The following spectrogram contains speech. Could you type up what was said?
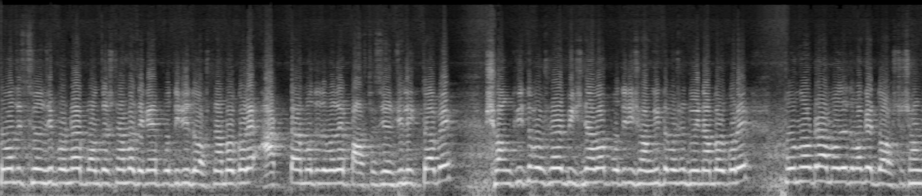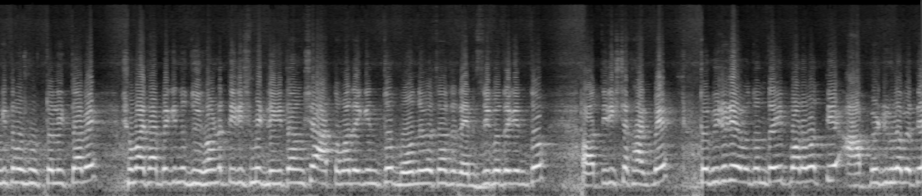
তোমাদের সৃজনশীল প্রশ্নের পঞ্চাশ নম্বর, যেখানে প্রতিটি দশ নম্বর করে আটটার মধ্যে তোমাদের পাঁচটা সৃজনশীল লিখতে হবে। সংক্ষিপ্ত প্রশ্নের বিশ নম্বর, প্রতিটি সংক্ষিপ্ত প্রশ্ন দুই নম্বর করে পনেরোটার মধ্যে তোমাকে দশটা সংক্ষিপ্ত প্রশ্ন উত্তর লিখতে হবে। সময় থাকবে কিন্তু দুই ঘণ্টা তিরিশ মিনিট লিখিত অংশে, আর তোমাদের কিন্তু বহু নির্বাচন অর্থাৎ এমসিকিউতে কিন্তু তিরিশটা থাকবে। তো ভিডিওটি এ এই পরবর্তী আপডেটগুলো পেতে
